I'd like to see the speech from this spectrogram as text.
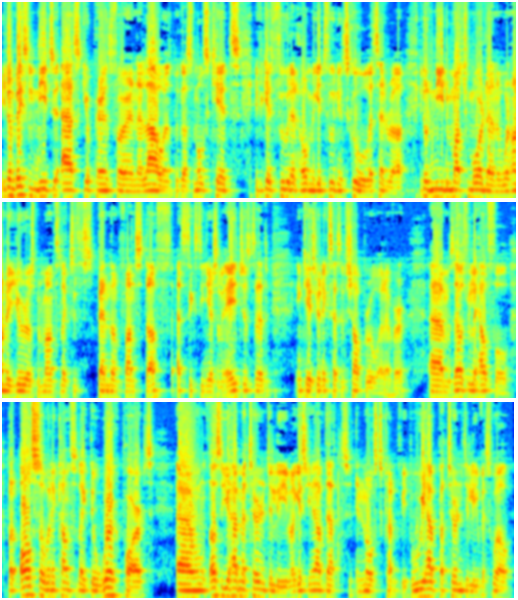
you don't basically need to ask your parents for an allowance because most kids, if you get food at home, you get food in school, etc. You don't need much more than 100 euros per month like to spend on fun stuff at 16 years of age, just that in case you're an excessive shopper or whatever. Um, so that was really helpful. But also when it comes to like the work part, um, also, you have maternity leave. I guess you have that in most countries, but we have paternity leave as well.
